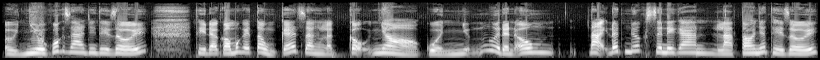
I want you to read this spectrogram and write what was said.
ở nhiều quốc gia trên thế giới thì đã có một cái tổng kết rằng là cậu nhỏ của những người đàn ông tại đất nước Senegal là to nhất thế giới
